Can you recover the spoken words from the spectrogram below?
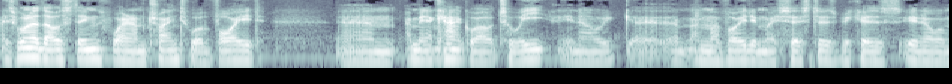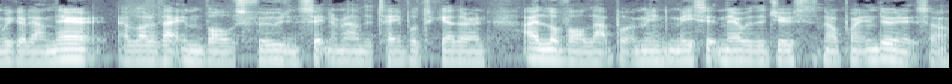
it's one of those things where I'm trying to avoid. Um, I mean, I can't go out to eat. You know, uh, I'm avoiding my sisters because you know when we go down there, a lot of that involves food and sitting around the table together, and I love all that. But I mean, me sitting there with the juice, there's no point in doing it. So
